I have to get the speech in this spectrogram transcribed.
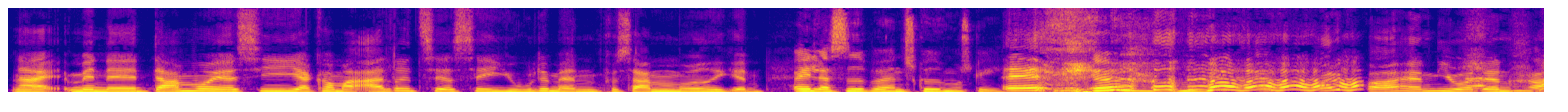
Nej, men øh, der må jeg sige, at jeg kommer aldrig til at se julemanden på samme måde igen. Eller sidde på hans skød måske. For han hiver den frem.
